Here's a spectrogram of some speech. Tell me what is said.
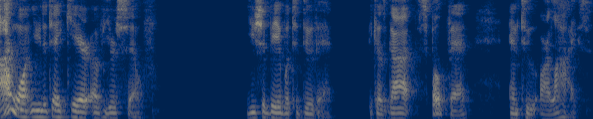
I want you to take care of yourself. You should be able to do that because God spoke that into our lives.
